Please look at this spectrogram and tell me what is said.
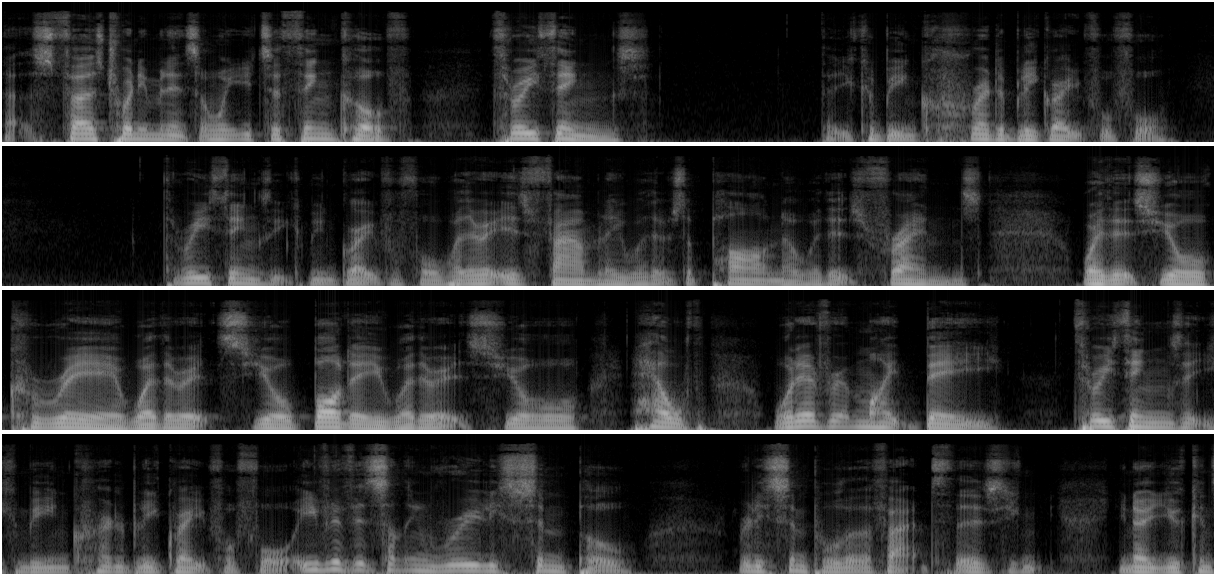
that first 20 minutes, I want you to think of three things that you could be incredibly grateful for. Three things that you can be grateful for, whether it is family, whether it's a partner, whether it's friends, whether it's your career, whether it's your body, whether it's your health, whatever it might be. Three things that you can be incredibly grateful for, even if it's something really simple, really simple. That the fact is, you can, you know, you can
